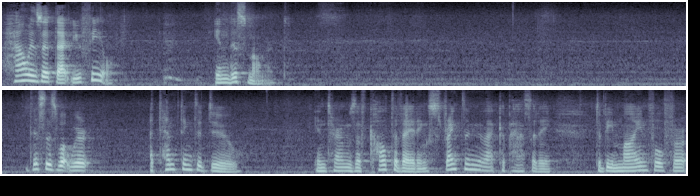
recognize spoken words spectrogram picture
how is it that you feel in this moment? This is what we're attempting to do in terms of cultivating, strengthening that capacity to be mindful for,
